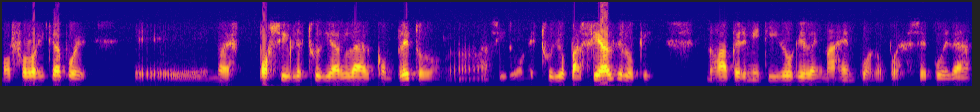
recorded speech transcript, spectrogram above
morfológica, pues no es posible estudiarla al completo. Ha sido un estudio parcial de lo que nos ha permitido que la imagen bueno pues se pueda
